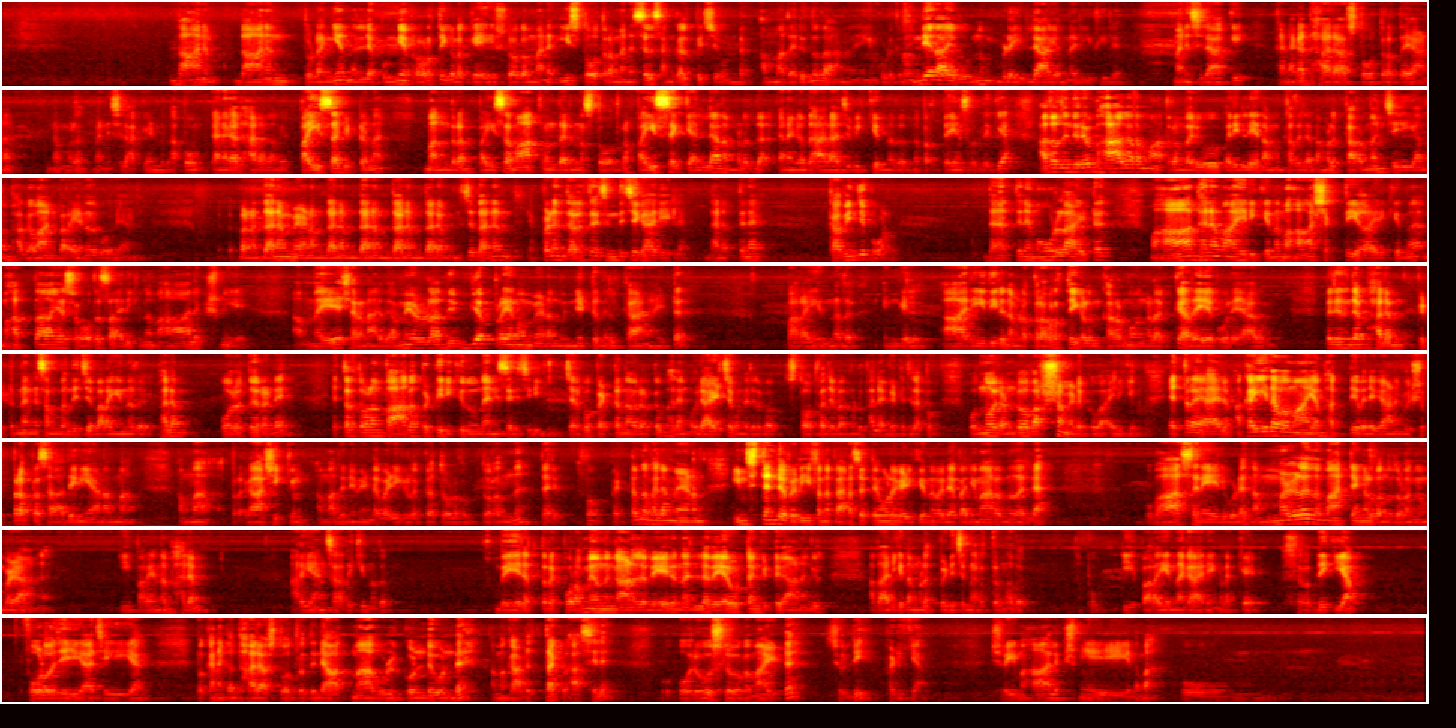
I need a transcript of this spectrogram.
ദാനം ദാനം തുടങ്ങിയ നല്ല പുണ്യപ്രവർത്തികളൊക്കെ ഈ ശ്ലോകം മന ഈ സ്തോത്രം മനസ്സിൽ സങ്കല്പിച്ചുകൊണ്ട് അമ്മ തരുന്നതാണ് ഞാൻ കൊടുക്കുന്നത്. എന്റേതായതൊന്നും ഇവിടെ ഇല്ല എന്ന രീതിയിൽ മനസ്സിലാക്കി കനകധാര സ്തോത്രത്തെയാണ് നമ്മൾ മനസ്സിലാക്കേണ്ടത്. അപ്പം കനകധാര പൈസ കിട്ടണ മന്ത്രം പൈസ മാത്രം തരുന്ന സ്തോത്രം പൈസയ്ക്കല്ല നമ്മൾ കനകധാര ജപിക്കുന്നതെന്ന് പ്രത്യേകം ശ്രദ്ധിക്കുക. അതതിന്റെ ഒരു ഭാഗം മാത്രം വരുമോ വരില്ലേ നമുക്കതില്ല. നമ്മൾ കർമ്മം ചെയ്യുക എന്ന് ഭഗവാൻ പറയുന്നത് പോലെയാണ്. ഇപ്പം ധനം വേണം ധനം ധനം ധനം ധനം. വെച്ചാൽ ധനം എപ്പോഴും ധനത്തെ ചിന്തിച്ച കാര്യമില്ല. ധനത്തിനെ കവിഞ്ഞു പോകണം ധനത്തിന് മുകളിലായിട്ട് മഹാധനമായിരിക്കുന്ന മഹാശക്തിയായിരിക്കുന്ന മഹത്തായ സ്രോതസ്സായിരിക്കുന്ന മഹാലക്ഷ്മിയെ അമ്മയെ ശരണാഗതി അമ്മയോടുള്ള ദിവ്യപ്രേമം വേണം മുന്നിട്ട് നിൽക്കാനായിട്ട് പറയുന്നത്. എങ്കിൽ ആ രീതിയിൽ നമ്മുടെ പ്രവർത്തികളും കർമ്മങ്ങളൊക്കെ അതേപോലെയാകും. ഇപ്പം ഇതിന്റെ ഫലം കിട്ടുന്നതിനെ സംബന്ധിച്ച് പറയുന്നത് ഫലം ഓരോരുത്തരുടെ എത്രത്തോളം പാകപ്പെട്ടിരിക്കുന്നു എന്നനുസരിച്ചിരിക്കും. ചിലപ്പോൾ പെട്ടെന്ന് അവർക്ക് ഫലം ഒരാഴ്ച കൊണ്ട് ചിലപ്പോൾ സ്തോത്രജപം കൊണ്ട് ഫലം കിട്ടും. ചിലപ്പം ഒന്നോ രണ്ടോ വർഷം എടുക്കുമായിരിക്കും. എത്രയായാലും അകൈതവമായ ഭക്തി വരികയാണെങ്കിൽ ക്ഷിപ്രപ്രസാദിനിയാണ് അമ്മ. അമ്മ പ്രകാശിക്കും അമ്മ അതിനു വേണ്ട വഴികളൊക്കെ തുറ തുറന്ന് തരും. അപ്പോൾ പെട്ടെന്ന് ഫലം വേണം. ഇൻസ്റ്റന്റ് റിലീഫ് എന്ന പാരസെറ്റമോൾ കഴിക്കുന്ന പോലെ പരിമാറുന്നതല്ല. ഉപാസനയിലൂടെ നമ്മളിൽ മാറ്റങ്ങൾ വന്നു തുടങ്ങുമ്പോഴാണ് ഈ പറയുന്ന ഫലം അറിയാൻ സാധിക്കുന്നത്. വേരത്ര പുറമേ ഒന്നും കാണില്ല. വേര് നല്ല വേരോട്ടം കിട്ടുകയാണെങ്കിൽ അതായിരിക്കും നമ്മൾ പിടിച്ചു നിർത്തുന്നത്. അപ്പോൾ ഈ പറയുന്ന കാര്യങ്ങളൊക്കെ ശ്രദ്ധിക്കുക ഫോളോ ചെയ്യുക ചെയ്യുക. ഇപ്പോൾ കനകധാര സ്തോത്രത്തിന്റെ ആത്മാവ് ഉൾക്കൊണ്ടുകൊണ്ട് നമുക്ക് അടുത്ത ക്ലാസ്സിൽ ഓരോ ശ്ലോകമായിട്ട് ചൊല്ലി പഠിക്കാം. ശ്രീ മഹാലക്ഷ്മിയേ നമ. ഓം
